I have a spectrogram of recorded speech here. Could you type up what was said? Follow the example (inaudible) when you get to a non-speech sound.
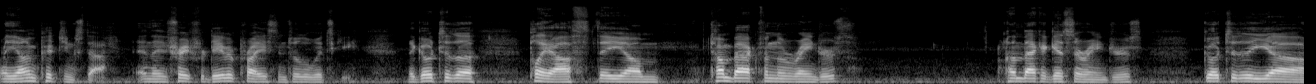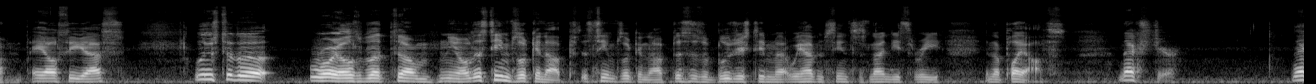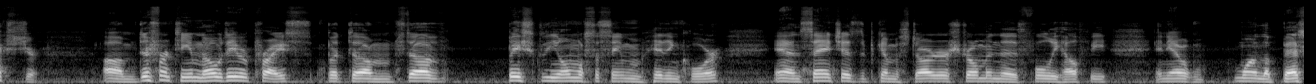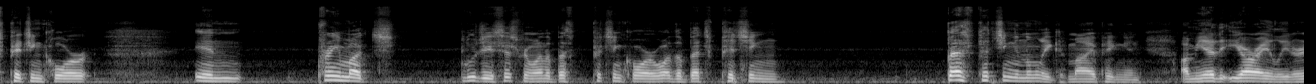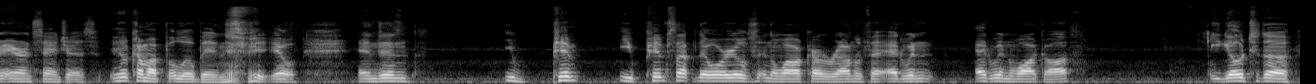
a young pitching staff and they trade for David Price and Tulowitzki. They go to the playoffs. They um, come back from the Rangers, come back against the Rangers, go to the uh, ALCS, lose to the Royals, but um, you know this team's looking up. This team's looking up. This is a Blue Jays team that we haven't seen since '93 in the playoffs. Next year, next year, um, different team. No David Price, but um, still have basically almost the same hitting core. And Sanchez has become a starter. Stroman is fully healthy. And you have one of the best pitching core in pretty much Blue Jays history. One of the best pitching core. One of the best pitching. Best pitching in the league, in my opinion. Um, you had the ERA leader, Aaron Sanchez. He'll come up a little bit in this (laughs) video. And then you pimp you pimps up the Orioles in the wild card round with the Edwin Edwin walk off. You go to the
